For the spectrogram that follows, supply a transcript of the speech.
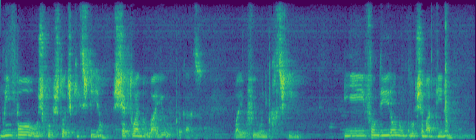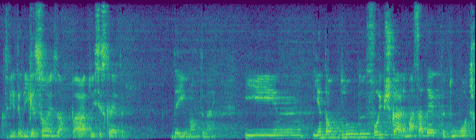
limpou os clubes todos que existiam, excetuando o AIU, por acaso. O que foi o único que resistiu. E fundiram num clube chamado Dinamo, que devia ter ligações à, à polícia secreta, daí o nome também. E, e então o clube foi buscar a massa adepta de um outro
